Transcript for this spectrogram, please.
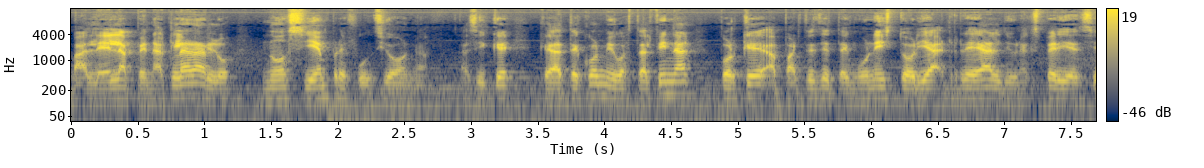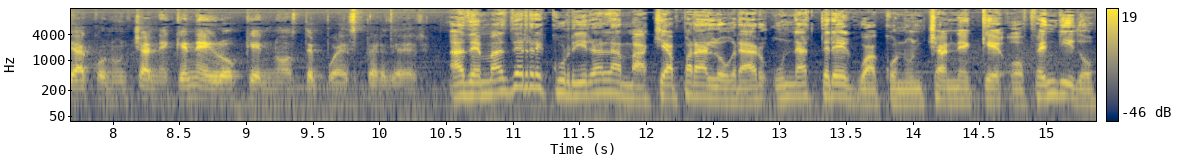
vale la pena aclararlo, no siempre funciona. Así que quédate conmigo hasta el final porque aparte te tengo una historia real de una experiencia con un chaneque negro que no te puedes perder. Además de recurrir a la magia para lograr una tregua con un chaneque ofendido,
